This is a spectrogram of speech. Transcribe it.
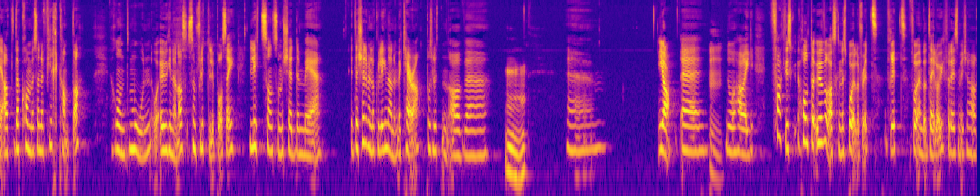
er at det kommer sånne firkanter rundt munnen og øynene hennes som flytter litt på seg. Litt sånn som skjedde med Det skjedde vel noe lignende med Cara på slutten av uh, Mm. uh, Ja. Uh, Mm. nå har jeg faktisk holdt det overraskende spoiler fritt for Undertale òg, for de som ikke har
